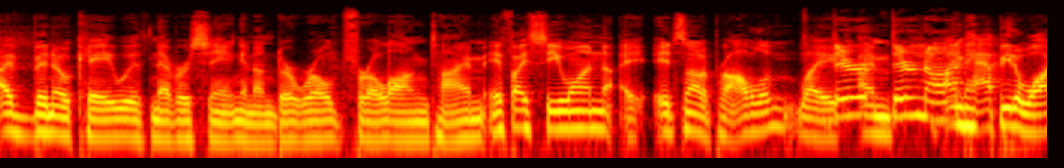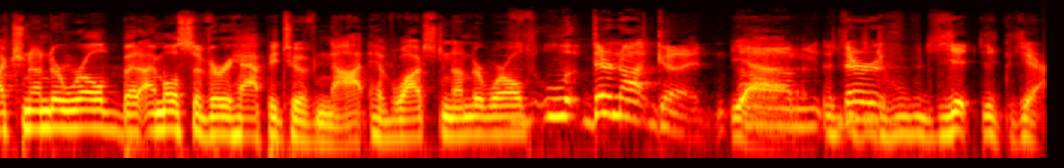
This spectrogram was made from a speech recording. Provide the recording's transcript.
I've been okay with never seeing an underworld for a long time. If I see one, I, it's not a problem. Like They're- I'm they're not- I'm happy to watch an underworld, but I'm also very happy to have not have watched an underworld. L- they're not good. Yeah. um, they're yeah.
